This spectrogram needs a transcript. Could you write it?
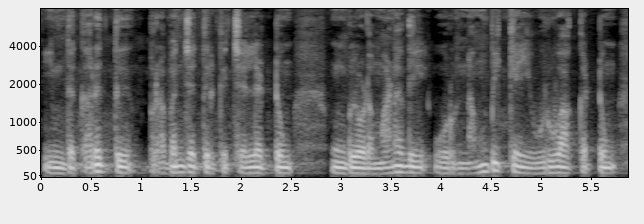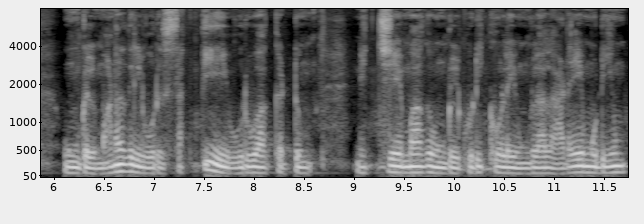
இந்த கருத்து பிரபஞ்சத்திற்கு செல்லட்டும். உங்களோட மனதில் ஒரு நம்பிக்கையை உருவாக்கட்டும். உங்கள் மனதில் ஒரு சக்தியை உருவாக்கட்டும். நிச்சயமாக உங்கள் குறிக்கோளை உங்களால் அடைய முடியும்.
